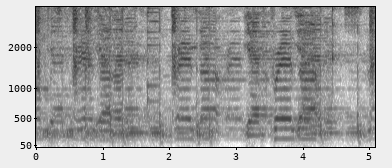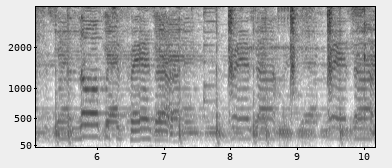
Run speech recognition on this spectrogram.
Lord, put your prayers up, prayers up, yeah, prayers up. Blessings from the Lord, put your prayers up, prayers up, prayers up.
